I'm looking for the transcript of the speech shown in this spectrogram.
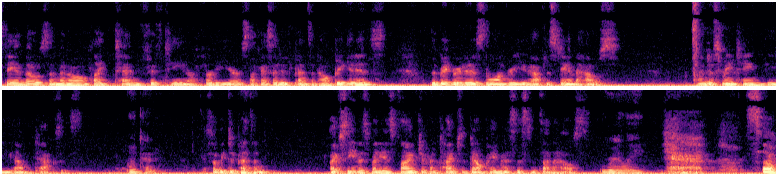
stay in those a minimum of like 10, 15, or thirty years. Like I said, it depends on how big it is. The bigger it is, the longer you have to stay in the house. And just Okay. maintain the, um, taxes. okay, So it depends on, I've seen as many as five different types of down payment assistance on a house. really, Yeah. So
